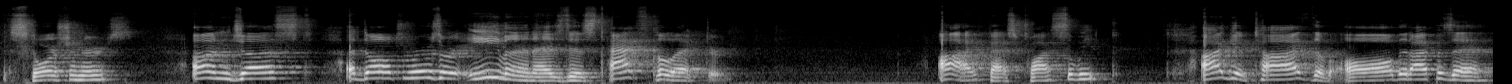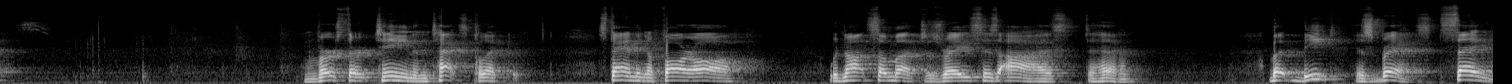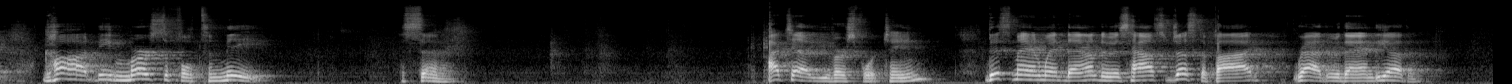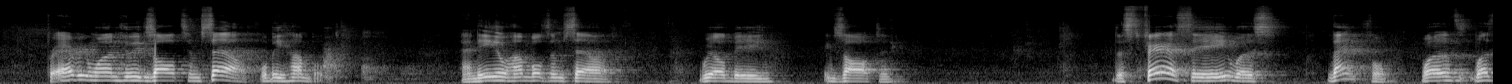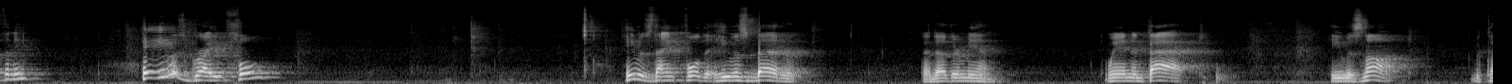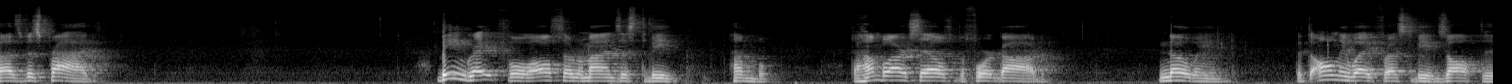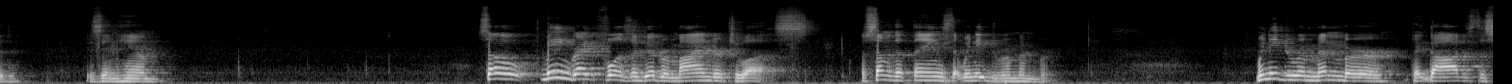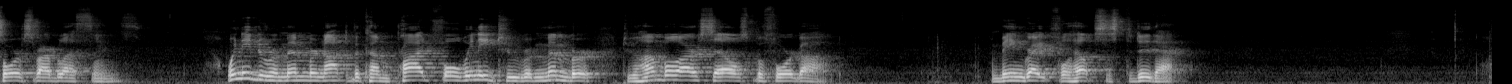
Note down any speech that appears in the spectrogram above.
extortioners, unjust, adulterers, or even as this tax collector. I fast twice a week. I give tithes of all that I possess. In verse 13, and the tax collector, standing afar off, would not so much as raise his eyes to heaven but beat his breast, saying, God, be merciful to me, a sinner. I tell you, verse 14, this man went down to his house justified rather than the other. For everyone who exalts himself will be humbled, and he who humbles himself will be exalted. This Pharisee was thankful, was, wasn't he? he? He was grateful. He was thankful that he was better than other men, when in fact he was not because of his pride. Being grateful also reminds us to be humble, to humble ourselves before God knowing that the only way for us to be exalted is in Him. So, being grateful is a good reminder to us of some of the things that we need to remember. We need to remember that God is the source of our blessings. We need to remember not to become prideful. We need to remember to humble ourselves before God. And being grateful helps us to do that.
